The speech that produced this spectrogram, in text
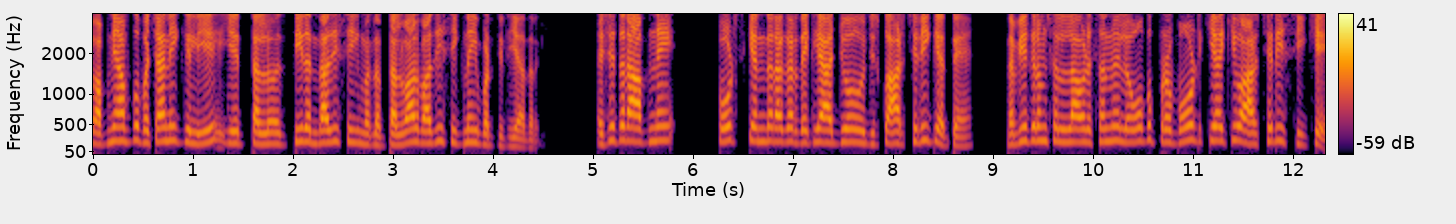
तो अपने आप को बचाने के लिए ये तल, तीरंदाजी सीख मतलब तलवारबाजी सीखना ही पड़ती थी याद रखिए। इसी तरह आपने स्पोर्ट्स के अंदर अगर देख लिया, आज जो, जिसको आर्चरी कहते हैं, नबी अकरम सल्लल्लाहु अलैहि ने लोगों को प्रमोट किया कि वो आर्चरी सीखे।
